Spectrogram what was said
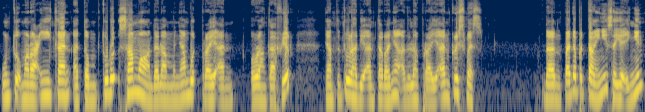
untuk meraihkan atau turut sama dalam menyambut perayaan orang kafir yang tentulah di antaranya adalah perayaan Christmas. Dan pada petang ini saya ingin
